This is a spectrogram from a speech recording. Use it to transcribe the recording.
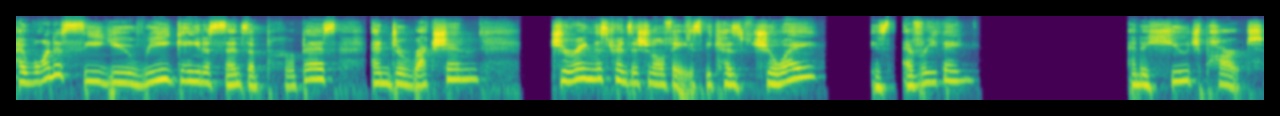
I want to see you regain a sense of purpose and direction during this transitional phase because joy is everything and a huge part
